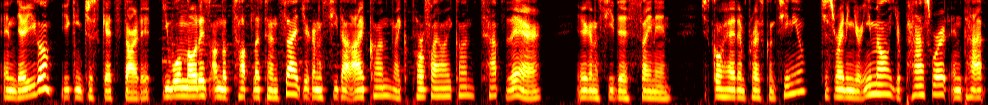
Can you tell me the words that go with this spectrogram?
And there you go, you can just get started. You will notice on the top left hand side, you're gonna see that icon, like profile icon, tap there, you're gonna see this sign in. Just go ahead and press continue. Just write in your email, your password, and tap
